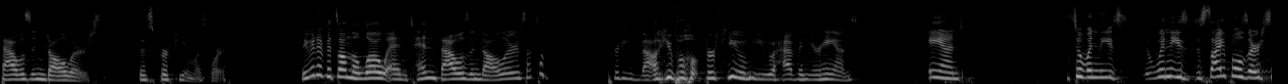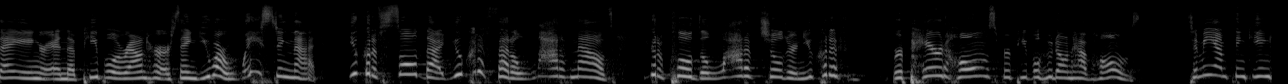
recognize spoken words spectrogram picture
thousand dollars this perfume was worth. Even if it's on the low end, ten thousand dollars, that's a pretty valuable perfume you have in your hands. And so when these when these disciples are saying or, and the people around her are saying you are wasting that you could have sold that. You could have fed a lot of mouths. You could have clothed a lot of children. You could have repaired homes for people who don't have homes. To me i'm thinking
